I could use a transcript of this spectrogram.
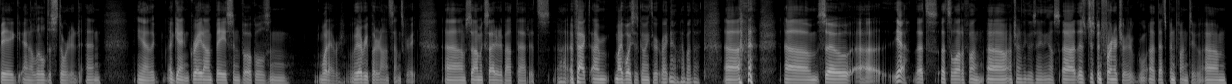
big, and a little distorted, and yeah, the, again, great on bass and vocals and whatever, whatever you put it on sounds great. Um, so I'm excited about that. It's uh, in fact, I'm my voice is going through it right now. How about that? Uh, um, so uh, yeah, that's that's a lot of fun. Uh, I'm trying to think if there's anything else. Uh, there's just been furniture uh, that's been fun too. Um,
